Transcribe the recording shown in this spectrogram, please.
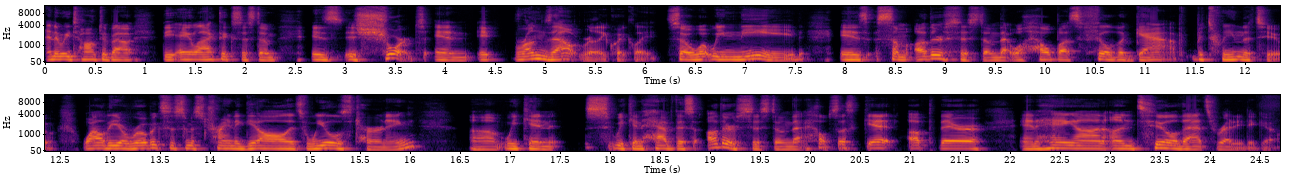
And then we talked about the alactic system is, is short and it runs out really quickly. So what we need is some other system that will help us fill the gap between the two. While the aerobic system is trying to get all its wheels turning, um, we can we can have this other system that helps us get up there and hang on until that's ready to go.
